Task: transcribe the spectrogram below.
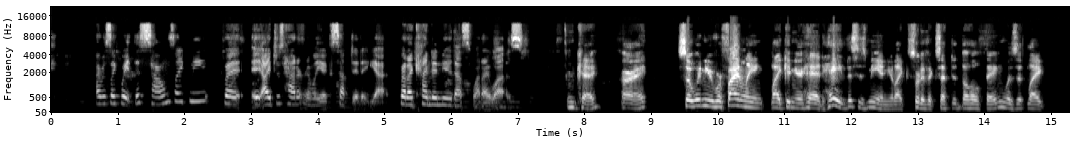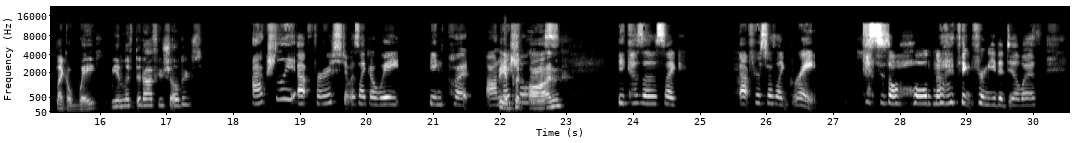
I was like, wait, this sounds like me, but it, I just hadn't really accepted it yet. But I kind of knew that's what I was. Okay. All right. So when you were finally like in your head, hey, this is me, and you're like sort of accepted the whole thing, was it like like a weight being lifted off your shoulders? Actually, at first, it was like a weight being put on being my put shoulders. On? Because I was like, at first, I was like, great, this is a whole nother thing for me to deal with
